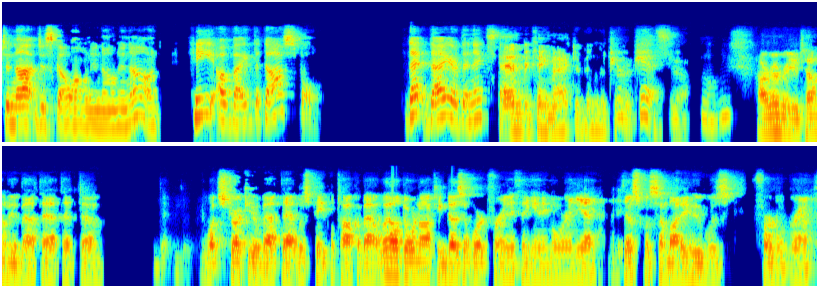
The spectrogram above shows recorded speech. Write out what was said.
to not just go on and on and on. He obeyed the gospel that day or the next day. and became active in the church. Yes. Yeah. Mhm. I remember you telling me about that. That um, th- what struck you about that was people talk about, well, door knocking doesn't work for anything anymore, and yet Yeah. this was somebody who was fertile ground.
